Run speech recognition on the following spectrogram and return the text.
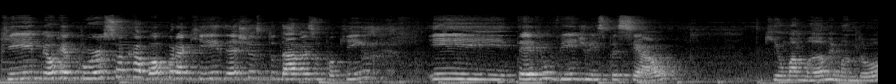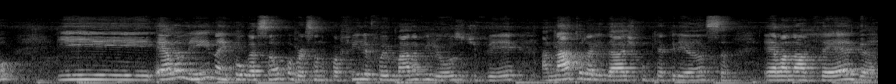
que meu recurso acabou por aqui, deixa eu estudar mais um pouquinho. E teve um vídeo especial que uma mãe me mandou e ela ali na empolgação conversando com a filha foi maravilhoso de ver a naturalidade com que a criança ela navega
